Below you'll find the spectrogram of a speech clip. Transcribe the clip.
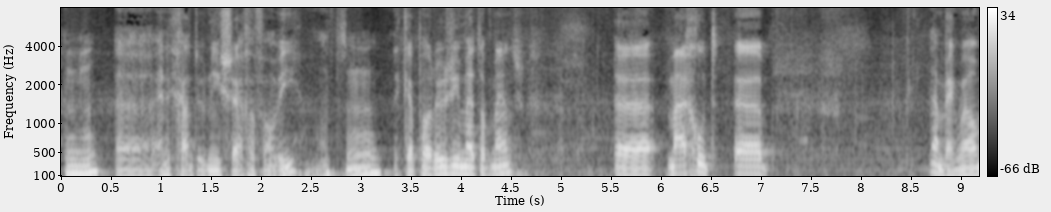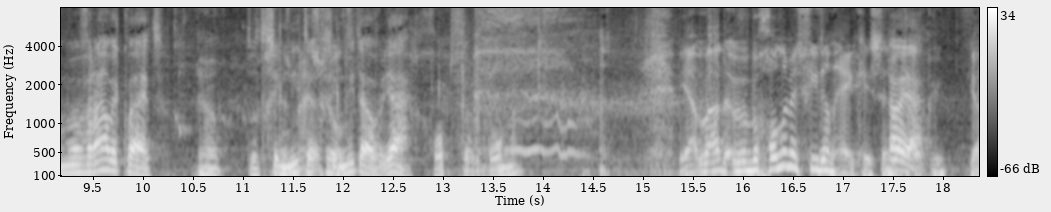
Mhm. Eh, en ik ga natuurlijk niet zeggen van wie. Want ik heb al ruzie met dat mens. Eh, maar goed, eh dan ben ik wel mijn verhaal weer kwijt. Ja. Dat ging, Dat niet, ging niet over... Ja, godverdomme. Ja, we, hadden, we begonnen met Fidan Ekis. En Oh ja. ja.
